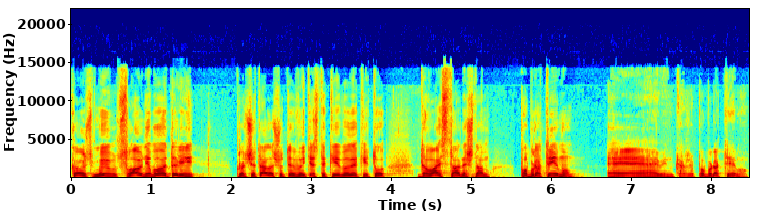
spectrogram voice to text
Кажуть, ми славні богатирі. Прочитали, що ти витязь такий великий, то давай станеш нам побратимом. Е, він каже, побратимом.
